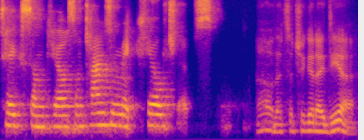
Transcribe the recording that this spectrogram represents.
take some kale, sometimes we make kale chips. Oh, that's such a good idea.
